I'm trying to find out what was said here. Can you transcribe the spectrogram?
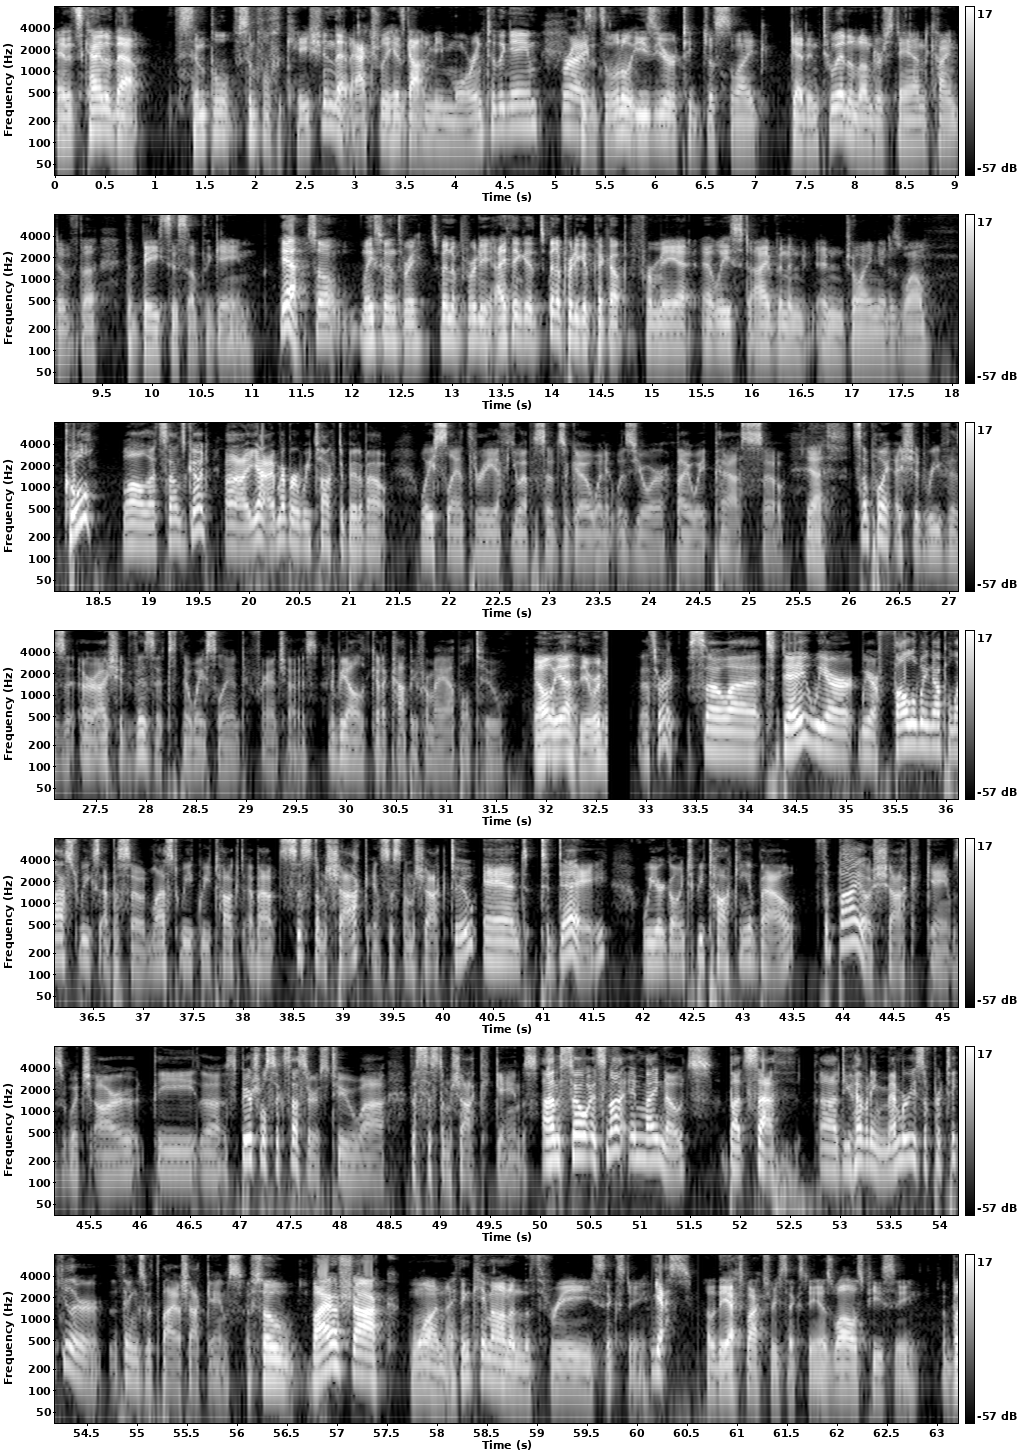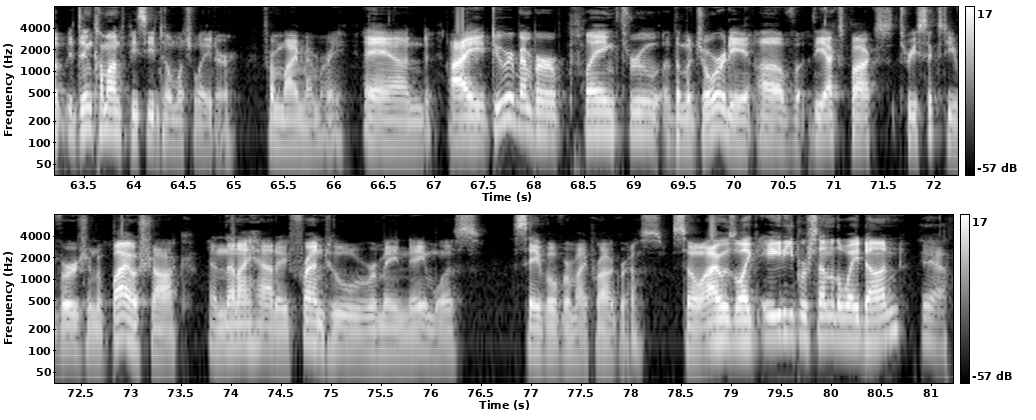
And it's kind of that simple simplification that actually has gotten me more into the game. Right. Because it's a little easier to just like get into it and understand kind of the the basis of the game. Yeah so wasteland 3 it's been a pretty i think it's been a pretty good pickup for me. At, at least i've been en- enjoying it as well. Cool well that sounds good uh yeah i remember we talked a bit about Wasteland 3 a few episodes ago when it was your Weight pass. So, yes. At some point I should revisit or I should visit the Wasteland franchise. Maybe I'll get a copy for my Apple II. Oh yeah, the original. That's right. So uh, today we are we are following up last week's episode. Last week we talked about System Shock and System Shock 2, and today we are going to be talking about the Bioshock games, which are the uh, spiritual successors to uh, the System Shock games. Um, so it's not in my notes, but Seth, uh, do you have any memories of particular things with Bioshock games? So Bioshock One, I think, came out on the 360. Yes. Oh, the Xbox 360 as well as PC, but it didn't come onto PC until much later from my memory. And I do remember playing through the majority of the Xbox 360 version of Bioshock, and then I had a friend who will remain nameless save over my progress. So I was like 80% of the way done. Yeah.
